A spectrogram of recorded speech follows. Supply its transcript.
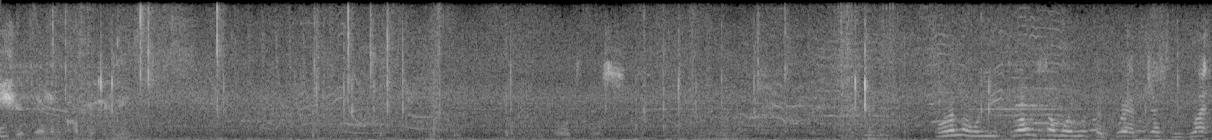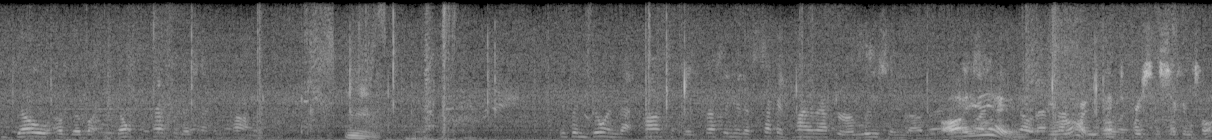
Shoot down on the copy of me. Remember, when you throw someone with the grip, just let go of the button. Don't press it a second time. Mm. You've been doing that constantly, pressing it a second time after releasing them. Oh it's like, yeah, no, that's you're right. you You have to it. press the second time.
